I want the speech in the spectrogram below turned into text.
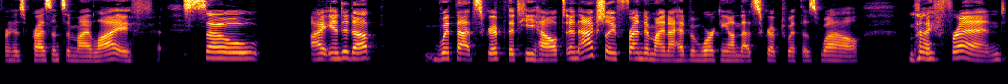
for mm. his presence in my life so i ended up with that script that he helped and actually a friend of mine i had been working on that script with as well my friend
